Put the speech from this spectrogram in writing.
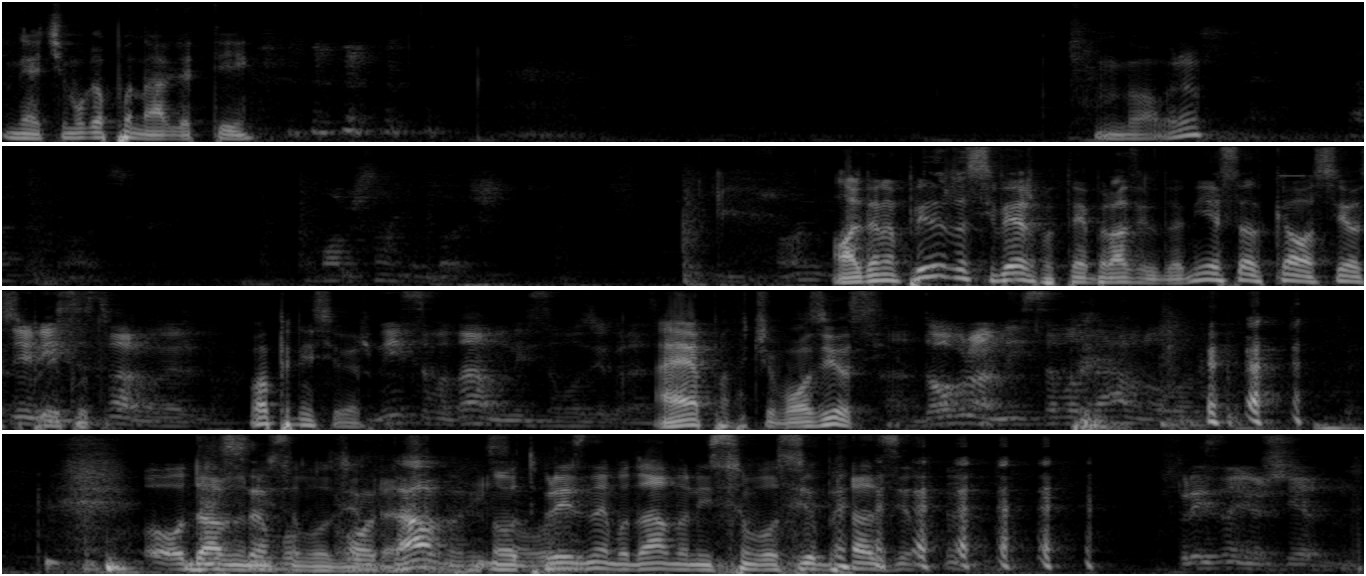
nećemo ga ponavljati. Dobro. Da. Ali da nam priznaš da si vežba te Brazil, da nije sad kao seo si Ne, nisam priput. stvarno. Opet nisi vežbao. Nisam odavno nisam vozio Brazil. A e, pa znači vozio si. A, dobro, nisam odavno vozio. odavno nisam, nisam vozio odavno Brazil. Odavno nisam vozio. Priznajem, odavno nisam vozio Brazil. Priznam još jedno.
